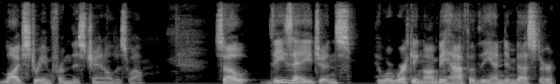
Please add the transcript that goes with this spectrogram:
live stream from this channel as well. So these agents who are working on behalf of the end investor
